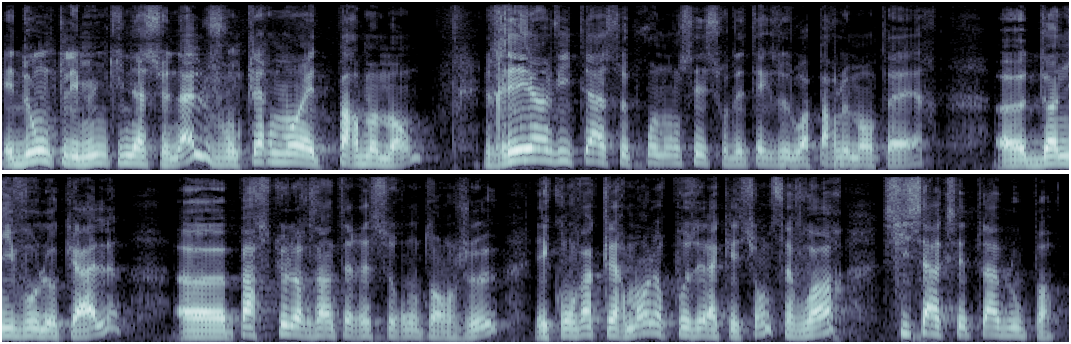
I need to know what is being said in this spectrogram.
Et donc les multinationales vont clairement être par moment réinvitées à se prononcer sur des textes de loi parlementaires euh, d'un niveau local, euh, parce que leurs intérêts seront en jeu et qu'on va clairement leur poser la question de savoir si c'est acceptable ou pas.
